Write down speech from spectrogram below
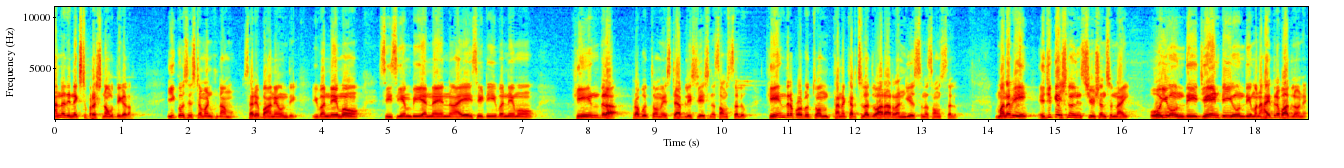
అన్నది నెక్స్ట్ ప్రశ్న అవుద్ది కదా. ఈకో సిస్టమ్ అంటున్నాము. సరే బాగానే ఉంది. ఇవన్నేమో సిసిఎంబి ఎన్ఐఎన్ ఐఐసిటి ఇవన్నేమో కేంద్ర ప్రభుత్వం ఎస్టాబ్లిష్ చేసిన సంస్థలు కేంద్ర ప్రభుత్వం తన ఖర్చుల ద్వారా రన్ చేస్తున్న సంస్థలు. మనవి ఎడ్యుకేషనల్ ఇన్స్టిట్యూషన్స్ ఉన్నాయి. ఓయూ ఉంది జేఎన్టీయూ ఉంది మన హైదరాబాద్లోనే.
